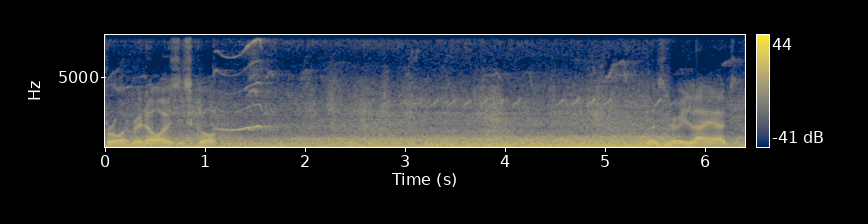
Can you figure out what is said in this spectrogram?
bright red eyes it's got. But it's very loud.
